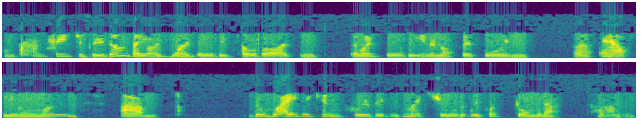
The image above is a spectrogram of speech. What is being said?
from country to do them. They won't, won't all be televised and they won't all be in an office or in uh, our hearing room. Um, the way we can improve it is make sure that we've got strong enough um,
